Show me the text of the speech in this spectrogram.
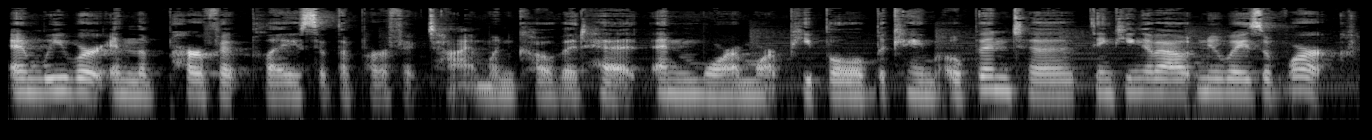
And we were in the perfect place at the perfect time when COVID hit, and more and more people became open to thinking about new ways of work.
